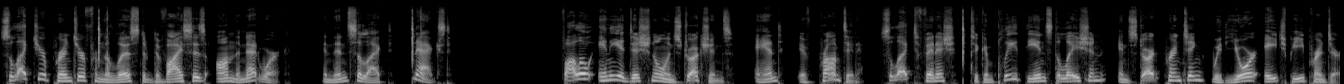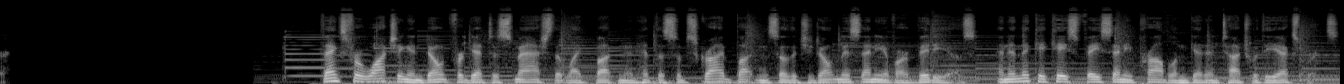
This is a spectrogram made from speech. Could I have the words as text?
Select your printer from the list of devices on the network and then select Next. Follow any additional instructions and, if prompted, select Finish to complete the installation and start printing with your HP printer. Thanks for watching and don't forget to smash that like button and hit the subscribe button so that you don't miss any of our videos, and in the case face any problem get in touch with the experts.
